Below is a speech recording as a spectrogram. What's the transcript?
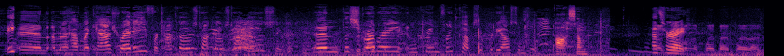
and I'm gonna have my cash ready for tacos, tacos, tacos. And the strawberry and cream fruit cups are pretty awesome too. Awesome. That's right. Play-by-play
